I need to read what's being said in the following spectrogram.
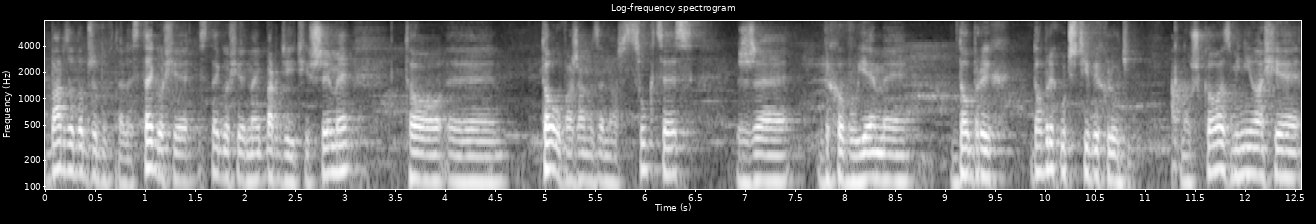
Bardzo dobrzy obywatele. Z tego się, z tego się najbardziej cieszymy. To, to uważamy za nasz sukces. Że wychowujemy dobrych, dobrych uczciwych ludzi. No, szkoła zmieniła się,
